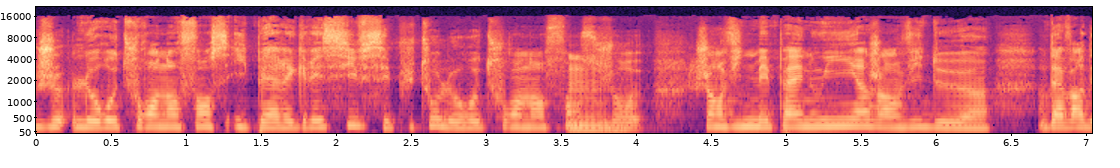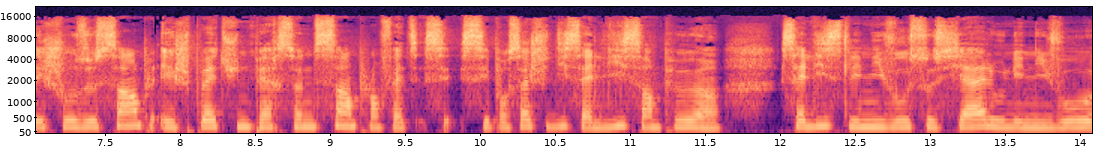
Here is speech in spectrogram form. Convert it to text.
je, le retour en enfance hyper agressif, c'est plutôt le retour en enfance. Mmh. J'ai envie de m'épanouir, j'ai envie de euh, d'avoir des choses simples et je peux être une personne simple en fait. C'est pour ça que je te dis ça lisse un peu, euh, ça lisse les niveaux sociaux ou les niveaux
